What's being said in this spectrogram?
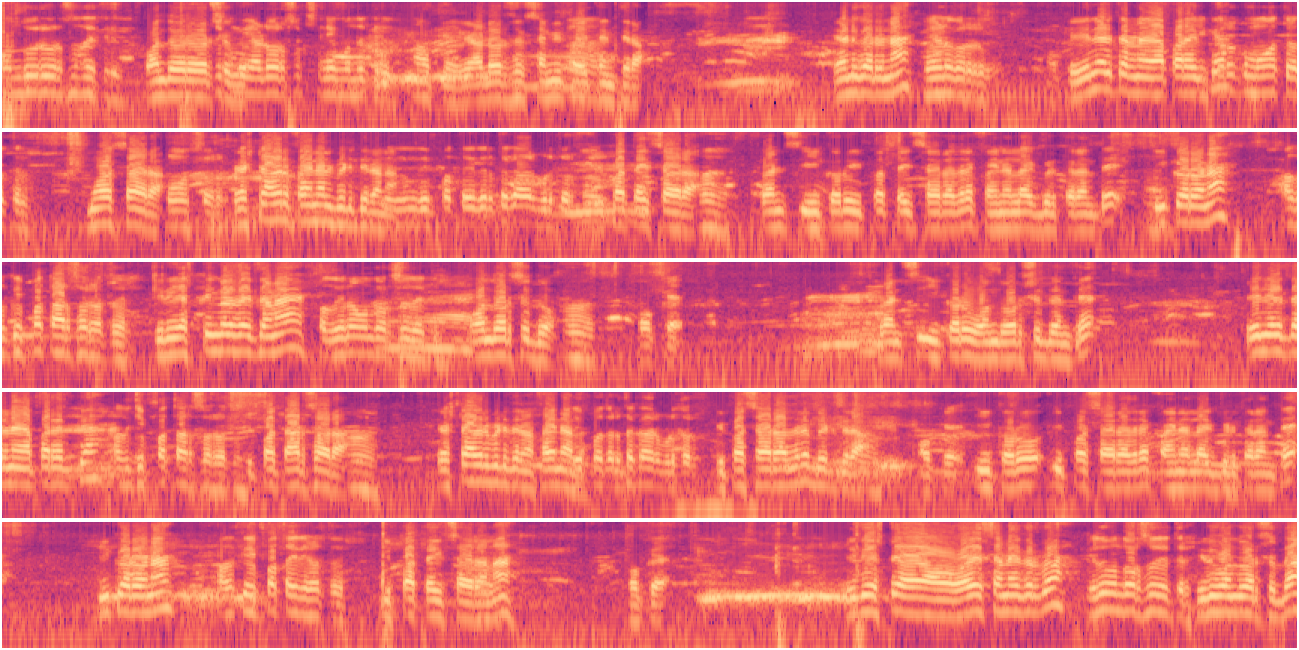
ಒಂದೂವರೆ ವರ್ಷದ ಐತ್ರಿ. ಒಂದೂವರೆ ವರ್ಷ ಎರಡು ವರ್ಷಕ್ಕೆ ಸಮೀಪ ಬಂದೈತ್ರಿ. ಓಕೆ ಎರಡು ವರ್ಷಕ್ಕೆ ಸಮೀಪ ಐತೆ ಅಂತೀರಾ ಹೆಣ್ಗರುನ? ಹೆಣ್ಗರು ಓಕೆ ಏನ್ ಹೇಳ್ತಾರಣ್ಣ ವ್ಯಾಪಾರ ಇದಕ್ಕೆ? ಮೂವತ್ತು ಹೇಳ್ತಾರೆ ಮೂವತ್ತು ಸಾವಿರ. ಮೂವತ್ತು ಸಾವಿರ. ಎಷ್ಟಾದ್ರೆ ಫೈನಲ್ ಬಿಡ್ತೀರಣ್ಣ ಒಂದು ಇಪ್ಪತ್ತೈದರ ಬಿಡ್ತಾರೆ ಇಪ್ಪತ್ತೈದು ಸಾವಿರ. ಫ್ರೆಂಡ್ಸ್ ಈ ಕರು ಇಪ್ಪತ್ತೈದು ಸಾವಿರ ಆದ್ರೆ ಫೈನಲ್ ಆಗಿ ಬಿಡ್ತಾರಂತೆ. ಈ ಕರೋಣ ಅದಕ್ಕೆ ಇಪ್ಪತ್ತಾರು ಸಾವಿರ ಸರ್ ಇದು ಎಷ್ಟು ತಿಂಗಳದೈತಣ್ಣ ಅದು ಇನ್ನೂ ಒಂದು ವರ್ಷದ ಐತಿ. ಒಂದು ವರ್ಷದ್ದು? ಓಕೆ. ಫ್ರೆಂಡ್ಸ್ ಈ ಕರು ಒಂದು ವರ್ಷದಂತೆ. ಏನು ಹೇಳ್ತಾರೆ ವ್ಯಾಪಾರ ಅದಕ್ಕೆ ಇಪ್ಪತ್ತಾರು ಸಾವಿರ ಆಗ್ತದೆ ಇಪ್ಪತ್ತಾರು ಸಾವಿರ. ಎಷ್ಟಾದ್ರೂ ಬಿಡ್ತೀರ ಫೈನಲ್ ಇಪ್ಪತ್ತರ ತನಕ ಆದ್ರೆ ಬಿಡ್ತಾರೆ. ಇಪ್ಪತ್ತು ಸಾವಿರ ಆದ್ರೆ ಬಿಡ್ತೀರಾ? ಓಕೆ ಈ ಕರು ಇಪ್ಪತ್ತು ಸಾವಿರ ಆದ್ರೆ ಫೈನಲ್ ಆಗಿ ಬಿಡ್ತಾರಂತೆ. ಈ ಕರೋಣ ಅದಕ್ಕೆ ಇಪ್ಪತ್ತೈದು ಹೇಳ್ತಾರೆ. ಇಪ್ಪತ್ತೈದು ಸಾವಿರನಾ? ಓಕೆ. ಇದು ಎಷ್ಟು ವಯಸ್ಸಣ್ಣ ಇದ್ರದ್ದು? ಇದು ಒಂದು ವರ್ಷದ ಐತ್ರಿ ಇದು ಒಂದು ವರ್ಷದ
